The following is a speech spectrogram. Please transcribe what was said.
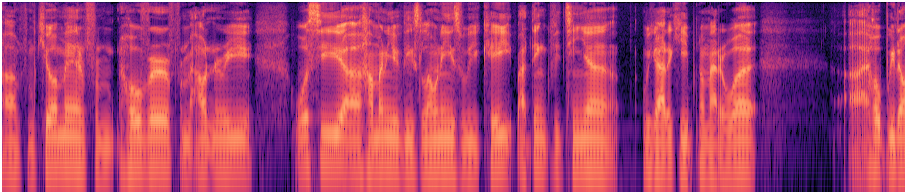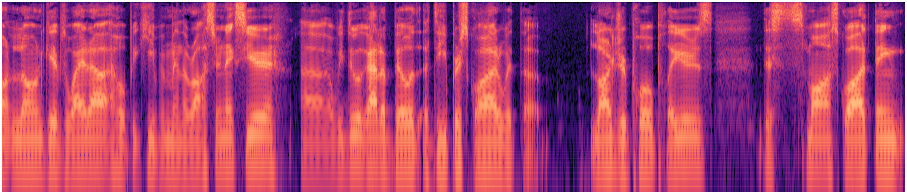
um, from Kilman, from Hoever, from Aït-Nouri. We'll see uh, how many of these loanies we keep. I think Vitinha we got to keep no matter what. Uh, I hope we don't loan Gibbs White out. I hope we keep him in the roster next year. Uh, we do got to build a deeper squad with a larger pool of players this small squad thing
